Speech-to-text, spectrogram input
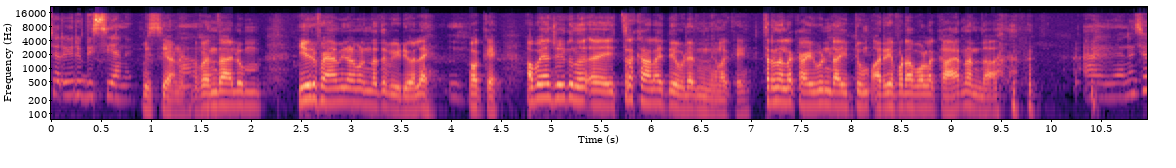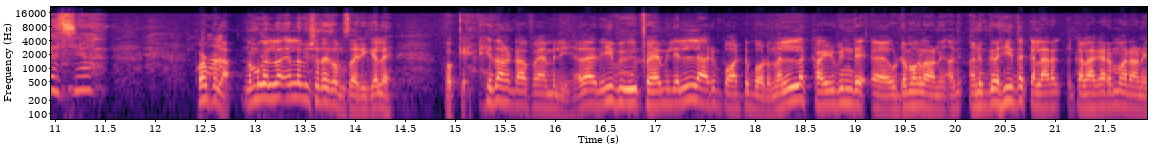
ചെറിയൊരു ബിസിയാണ്. ബിസിയാണ്. അപ്പോൾ എന്തായാലും ഈ ഒരു ഫാമിലിയാണ് നമ്മൾ ഇന്നത്തെ വീഡിയോ അല്ലേ? ഓക്കെ അപ്പോൾ ഞാൻ ചോദിക്കുന്നത് ഇത്ര കാലമായിട്ട് എവിടെയായിരുന്നു നിങ്ങളൊക്കെ? ഇത്ര നല്ല കഴിവുണ്ടായിട്ടും അറിയപ്പെടാൻ പോലുള്ള കാരണം എന്താ? അങ്ങനെ ചോദിച്ചാ കുഴപ്പമില്ല. നമുക്ക് എല്ലാ എല്ലാ വിശദമായി സംസാരിക്കാം അല്ലേ? ഓക്കെ ഇതാണ് കേട്ടോ ആ ഫാമിലി അതായത് ഈ ഫാമിലി എല്ലാവരും പാട്ട് പാടും. നല്ല കഴിവിന്റെ ഉടമകളാണ്. അനുഗ്രഹീത കലാ കലാകാരന്മാരാണ്.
